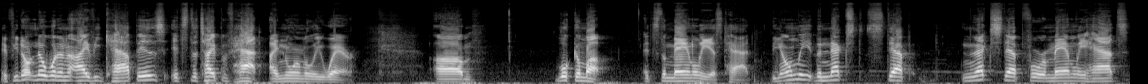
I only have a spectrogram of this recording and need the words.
If you don't know what an ivy cap is, it's the type of hat I normally wear. Um, look them up. It's the manliest hat. The only the next step the next step for manly hats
